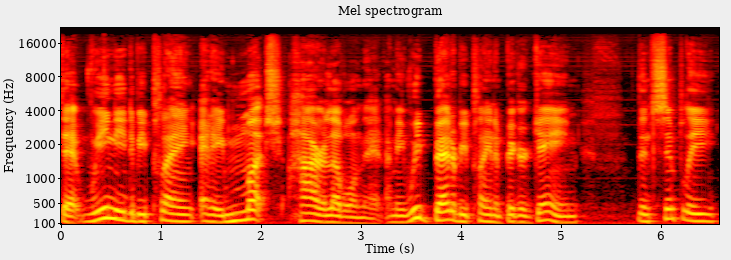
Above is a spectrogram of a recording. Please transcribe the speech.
that we need to be playing at a much higher level than that. I mean, we better be playing a bigger game than simply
